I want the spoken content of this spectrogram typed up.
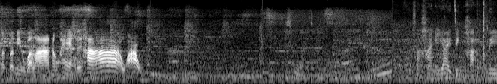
แล้วก็นิวบาลานทั้งแผงเลยค่ะ ว้าวสวยจริงสาขานี้ใหญ่จริงค่ะ นี่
